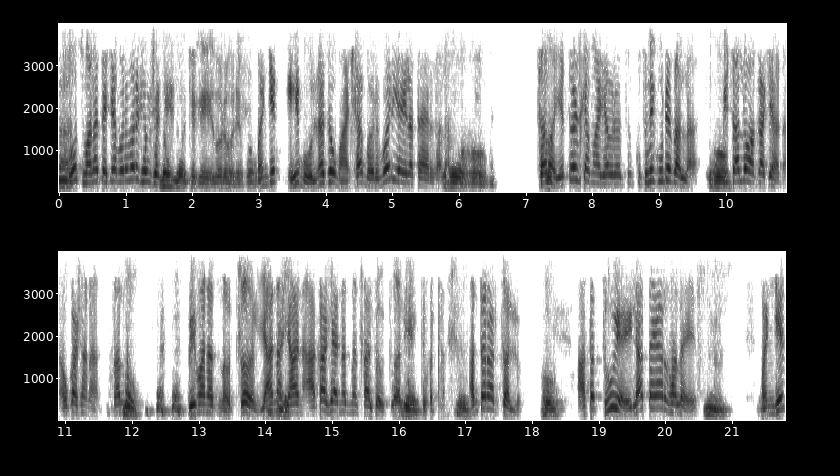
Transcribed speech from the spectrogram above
तोच मला त्याच्या बरोबर घेऊ शकेल. बरोबर शकेल. बरोबर आहे हो. म्हणजे ही बोलणं जो माझ्या बरोबर यायला तयार झाला. हो हो. चला येतोयस का माझ्याबरोबर? तुम्ही कुठे चालला? मी चाललो आकाशात अवकाशानात. चाललो. विमानातनं. चल यान यान आकाशयानातनं चाललो. चल ये अंतरात चाललो. आता तू यायला तयार झालायस. म्हणजेच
